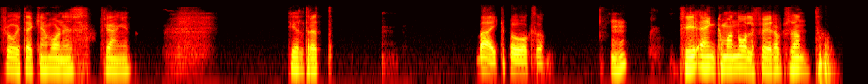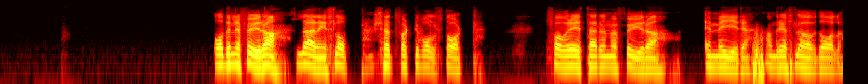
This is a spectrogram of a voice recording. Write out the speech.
frågetecken varningstriangel. Helt rätt. Bike på också. Till 1,04 procent. Avdelning 4, lärlingslopp, 2140 voltstart. Favorit är nummer 4, Emir, Andreas Lövdahl,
